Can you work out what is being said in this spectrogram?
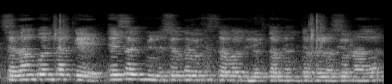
Se dan cuenta que esa disminución de abejas estaba directamente relacionada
